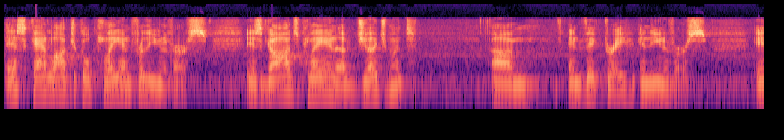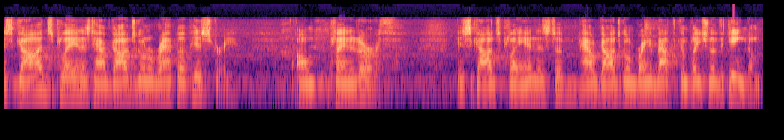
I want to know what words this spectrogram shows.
eschatological plan for the universe. It's God's plan of judgment um, and victory in the universe. It's God's plan as to how God's going to wrap up history on planet Earth. It's God's plan as to how God's going to bring about the completion of the kingdom.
